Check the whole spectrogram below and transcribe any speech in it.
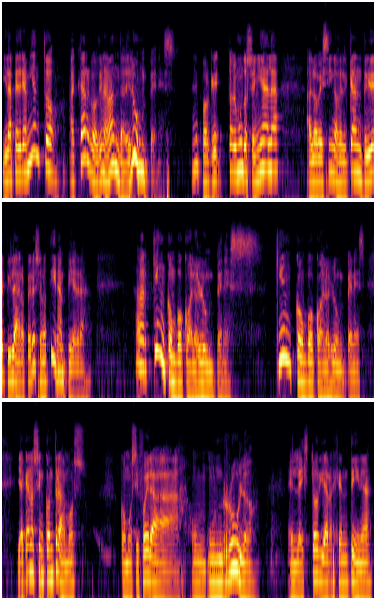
y el apedreamiento a cargo de una banda de lúmpenes, ¿eh? porque todo el mundo señala a los vecinos del country de Pilar, pero eso no tiran piedra. A ver, ¿quién convocó a los lúmpenes? ¿Quién convocó a los lúmpenes? Y acá nos encontramos, como si fuera un, rulo en la historia argentina,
